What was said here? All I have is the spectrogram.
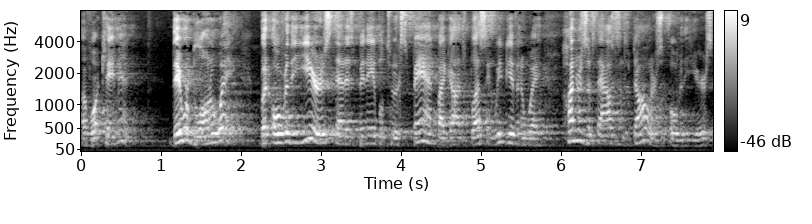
of what came in. They were blown away. But over the years, that has been able to expand by God's blessing. We've given away hundreds of thousands of dollars over the years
